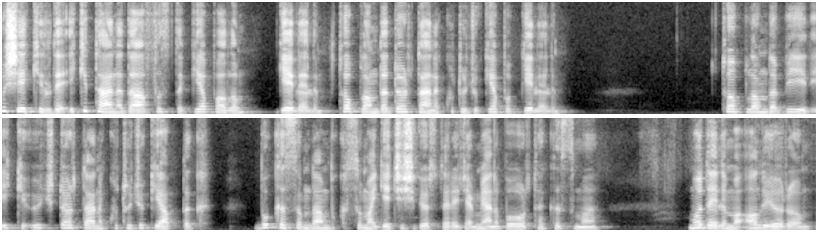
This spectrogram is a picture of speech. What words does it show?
Bu şekilde iki tane daha fıstık yapalım, gelelim. Toplamda dört tane kutucuk yapıp gelelim. Toplamda 1, 2, 3, 4 tane kutucuk yaptık. Bu kısımdan bu kısma geçişi göstereceğim. Yani bu orta kısmı. Modelimi alıyorum.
